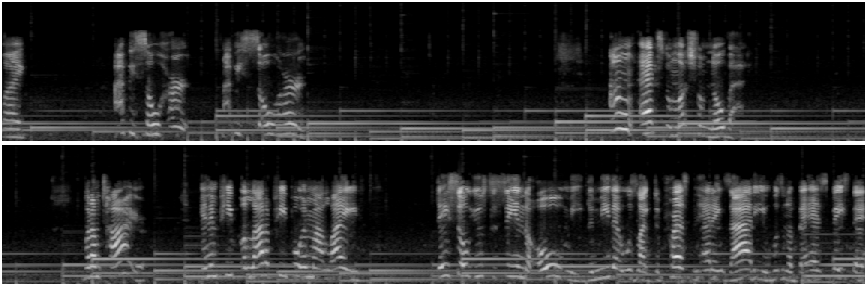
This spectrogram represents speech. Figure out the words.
Like, I be so hurt. I be so hurt. I don't ask for much from nobody. But I'm tired. And then people a lot of people in my life, they so used to seeing the old me, the me that was like depressed and had anxiety and was in a bad space that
